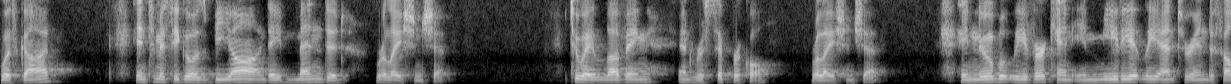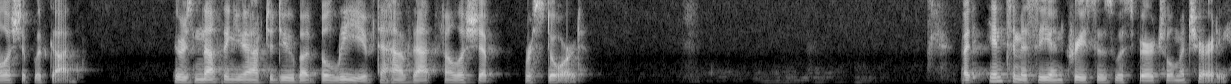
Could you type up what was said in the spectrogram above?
with God? Intimacy goes beyond a mended relationship to a loving and reciprocal relationship. A new believer can immediately enter into fellowship with God. There's nothing you have to do but believe to have that fellowship restored. But intimacy increases with spiritual maturity.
